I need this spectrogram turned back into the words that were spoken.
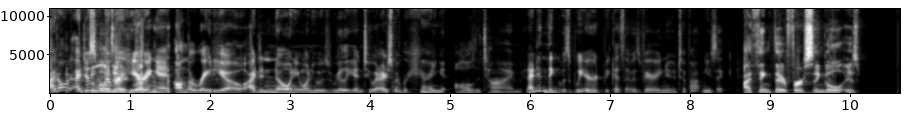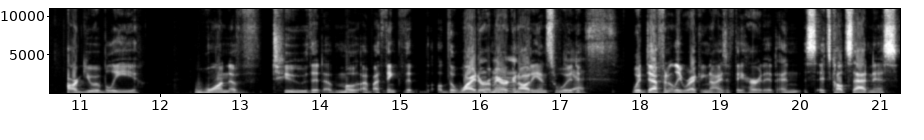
I don't. I just remember hearing it on the radio. I didn't know anyone who was really into it. I just remember hearing it all the time, and I didn't think it was weird because I was very new to pop music. I think their first single is arguably one of two that uh, mo- I think that the wider American audience would Mm-hmm. Yes. would definitely recognize if they heard it, and it's, called "Sadness."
